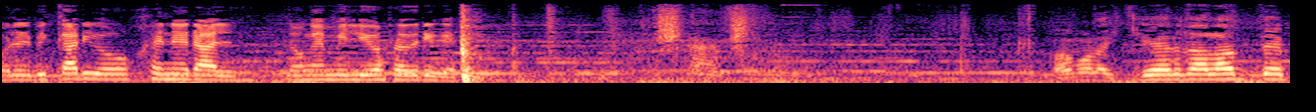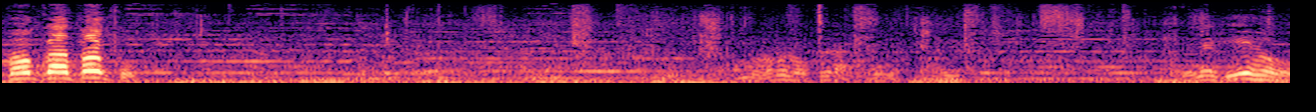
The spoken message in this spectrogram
por el vicario general, don Emilio Rodríguez. Vamos a la izquierda, adelante, poco a poco. Vamos, vámonos, espera. venga, ahí. Ven aquí, hijo.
